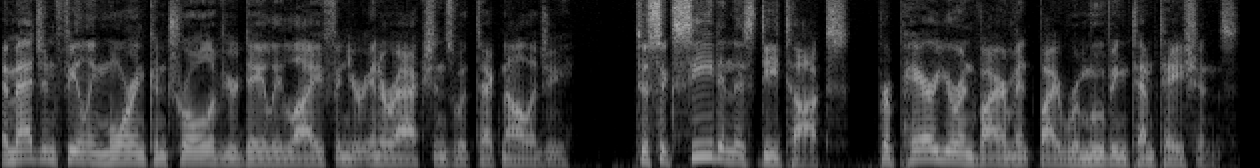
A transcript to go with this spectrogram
Imagine feeling more in control of your daily life and your interactions with technology. To succeed in this detox, Prepare your environment by removing temptations.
